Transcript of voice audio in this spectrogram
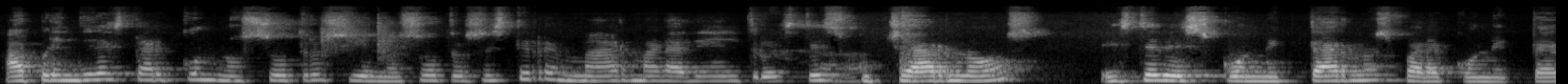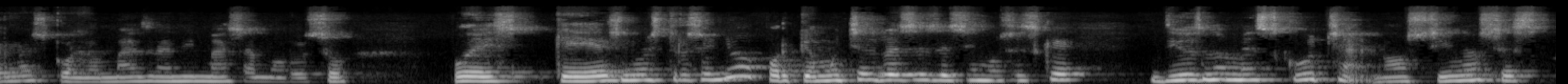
aprender a estar con nosotros y en nosotros, este remar mar adentro, este escucharnos, este desconectarnos para conectarnos con lo más grande y más amoroso, pues que es nuestro Señor, porque muchas veces decimos, es que Dios no me escucha, ¿no? Si nos, es,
